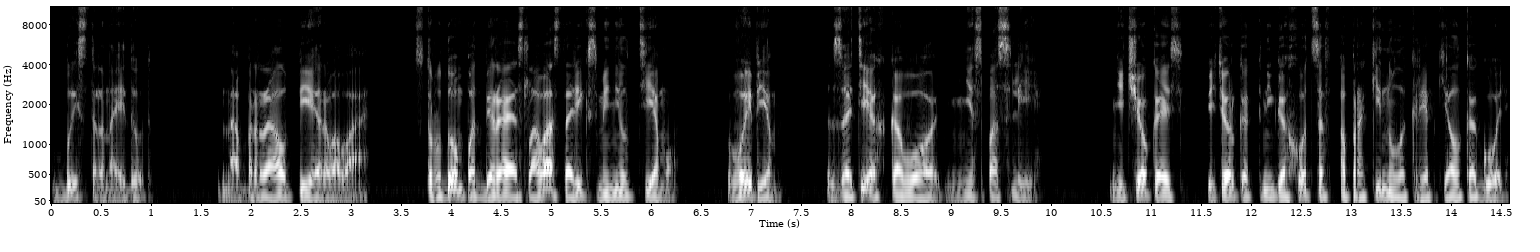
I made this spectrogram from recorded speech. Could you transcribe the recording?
быстро найдут. Набрал первого. С трудом подбирая слова, старик сменил тему. «Выпьем. За тех, кого не спасли». Не чокаясь, пятерка книгоходцев опрокинула крепкий алкоголь.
